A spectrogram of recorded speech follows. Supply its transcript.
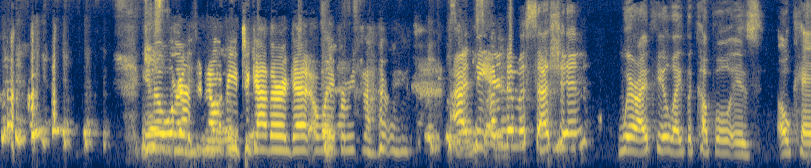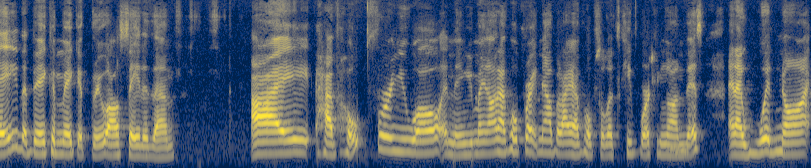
you know what? To not be together and get away from each other. At the end of a session where I feel like the couple is okay that they can make it through, I'll say to them, I have hope for you all. And then you may not have hope right now, but I have hope. So let's keep working on mm-hmm. this. And I would not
